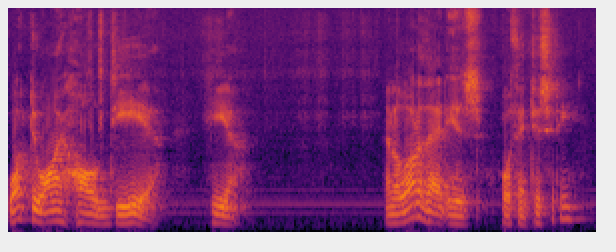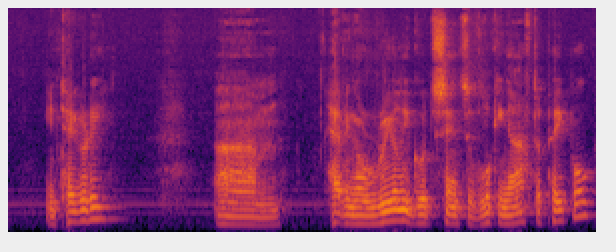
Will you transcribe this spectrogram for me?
What do I hold dear here? And a lot of that is authenticity, integrity, um, having a really good sense of looking after people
